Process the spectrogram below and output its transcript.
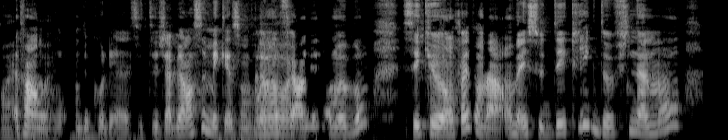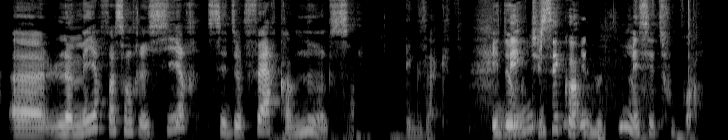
ouais, Enfin, ouais. on, on décollait, c'était déjà bien lancé, mais qu'elles ont vraiment fait un énorme bond. C'est que fait. en fait, on a on a eu ce déclic de finalement euh, la meilleure façon de réussir, c'est de le faire comme nous on le sent. exact. Et de Mais oui, tu sais quoi des outils, mais c'est tout quoi.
